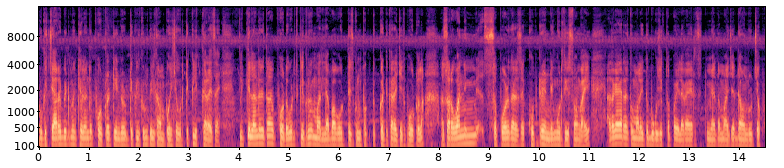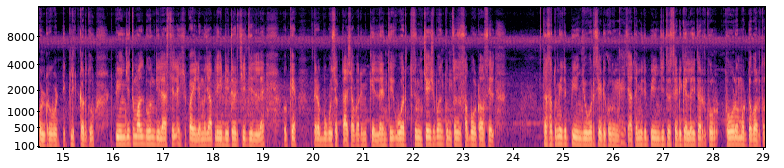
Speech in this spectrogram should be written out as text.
ओके चार बीटमध्ये ठेवल्यानंतर फोटो टेंडवरती क्लिक करून पिल कंपोजिशनवरती क्लिक करायचं आहे. क्लिक केल्यानंतर त्या फोटोवरती क्लिक करून मधल्या भागावर टच करून फक्त कट करायचे फोटोला सर्वांनी सपोर्ट करायचं आहे. खूप ट्रेंडिंगवरती सॉन्ग आहे. आता काय करायचं तुम्हाला इथं बघू शकता पहिला काय करायचं तुम्ही आता माझ्या डाउनलोडच्या फोल्डरवरती क्लिक करतो. पी एन जी तुम्हाला दोन दिले असतील ही पहिले म्हणजे आपली एडिटरची दिलेलं आहे. ओके तर बघू शकता अशा प्रकारे मी केलं आहे. आणि ते वरती तुमच्या हिशोबाने तुमचा जसा फोटो असेल तसं तुम्ही ते पी एन जीवर सेट करून घ्यायचे. आता मी ते पी एन जीचं सेट केलं आहे तर थोडं थोडं मोठं करतो.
